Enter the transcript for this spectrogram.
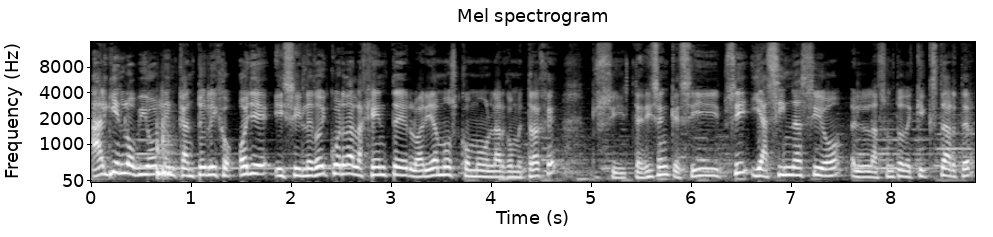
Alguien lo vio, le encantó y le dijo, oye, ¿y si le doy cuerda a la gente, lo haríamos como largometraje? Pues si te dicen que sí, sí. Y así nació el asunto de Kickstarter.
